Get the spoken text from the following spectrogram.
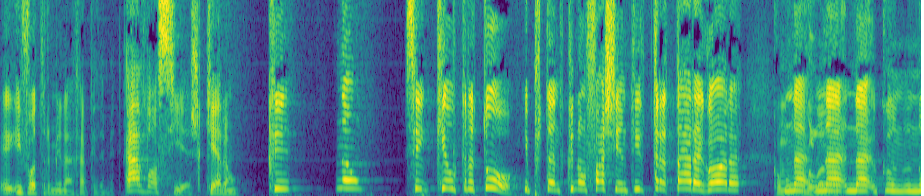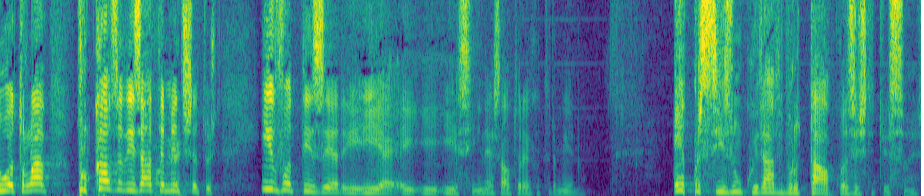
e vou terminar rapidamente, há dossiês que eram que não, sim, que ele tratou e, portanto, que não faz sentido tratar agora na- na- na- no outro lado por causa de exatamente Ok. dos estatutos. E vou-te dizer, e, e, e, e assim, nesta altura é que eu termino, é preciso um cuidado brutal com as instituições.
